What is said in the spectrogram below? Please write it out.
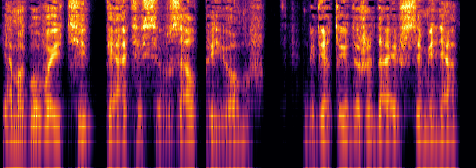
я могу войти, пятясь, в зал приемов, где ты дожидаешься меня,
